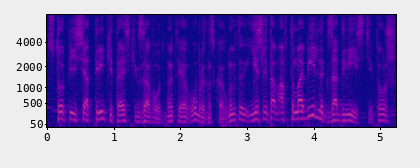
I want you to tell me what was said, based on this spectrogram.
153 китайских завода. Ну, это я образно сказал. Ну, это, если там автомобильных за 200, то уж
